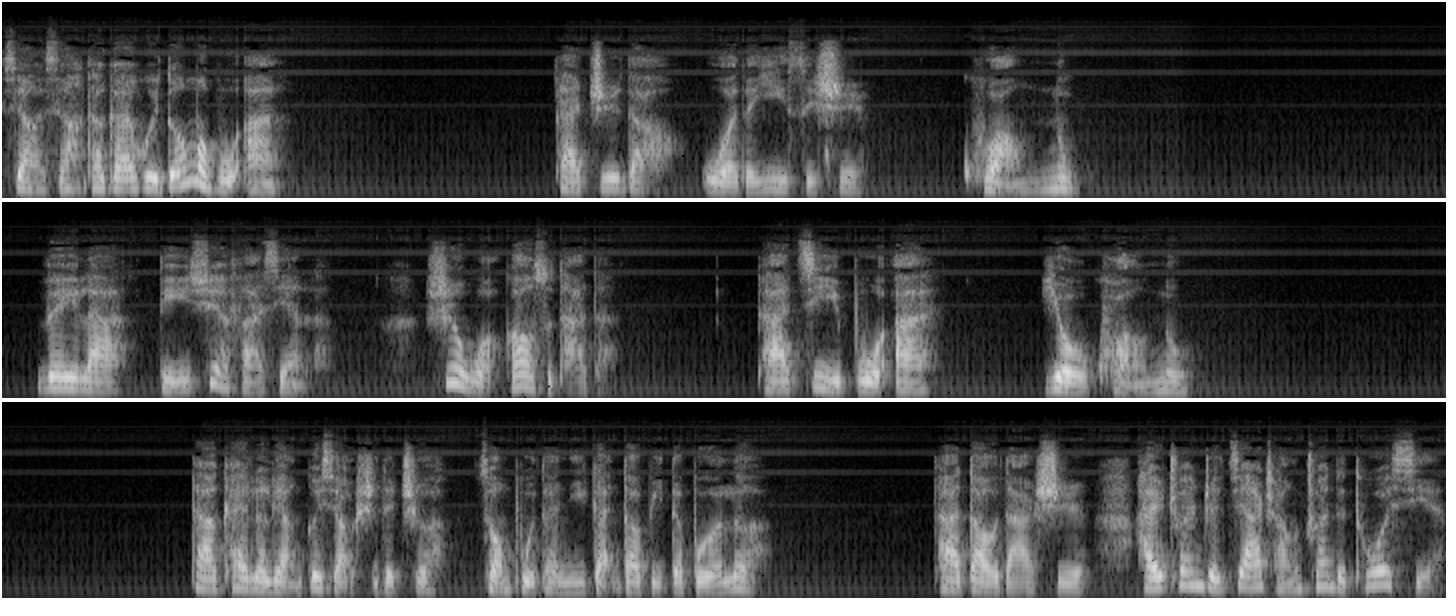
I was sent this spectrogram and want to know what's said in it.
想想他该会多么不安。他知道我的意思是，狂怒。薇拉的确发现了，是我告诉他的。他既不安，又狂怒。他开了两个小时的车，从普特尼赶到彼得伯勒。他到达时还穿着加长穿的拖鞋，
